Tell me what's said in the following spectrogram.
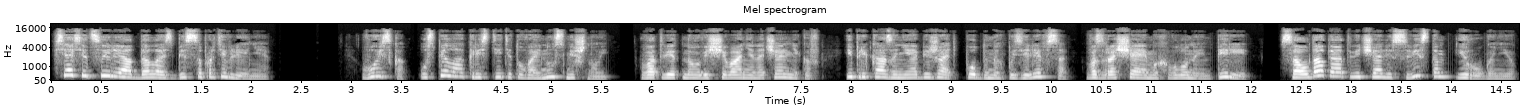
Вся Сицилия отдалась без сопротивления. Войско успело окрестить эту войну смешной. В ответ на увещевание начальников и приказа не обижать подданных Базилевса, возвращаемых в лоно империи, солдаты отвечали свистом и руганью.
